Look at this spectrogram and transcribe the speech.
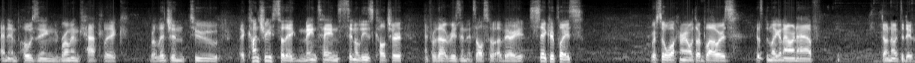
and imposing Roman Catholic religion to the country, so they maintain Sinhalese culture, and for that reason, it's also a very sacred place. We're still walking around with our flowers. It's been like an hour and a half. Don't know what to do.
